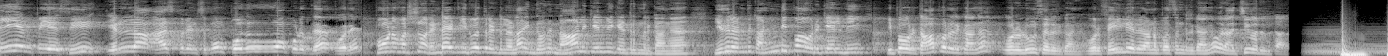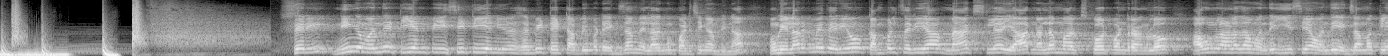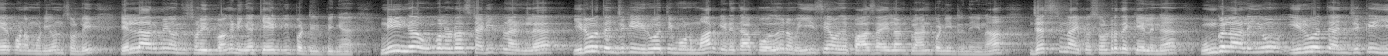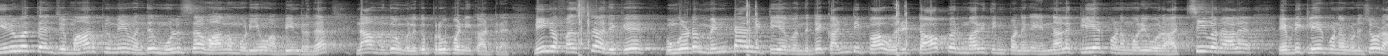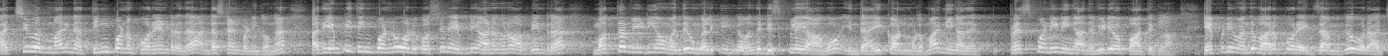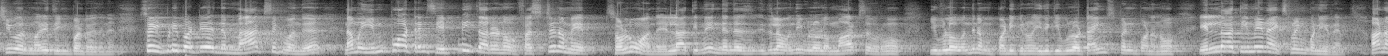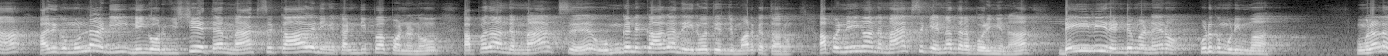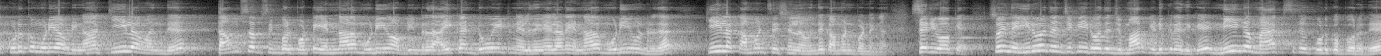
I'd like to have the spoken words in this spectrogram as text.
TNPSC எல்லா ஆஸ்பிரன்ஸுக்கும் பொதுவாக கொடுத்த ஒரு போன வருஷம் ரெண்டாயிரத்தி இருபத்தி ரெண்டுலலாம் இங்க வந்து நாலு கேள்வி கேட்டிருந்திருக்காங்க. இதுல இருந்து கண்டிப்பா ஒரு கேள்வி. இப்போ ஒரு டாப்பர் இருக்காங்க ஒரு லூசர் இருக்காங்க ஒரு ஃபெயிலியரான பர்சன் இருக்காங்க ஒரு அச்சீவர் இருக்காங்க. சரி நீங்கள் வந்து டிஎன்பிஎஸ்சி டிஎன்யூஎஸ்எபி டெட் அப்படிப்பட்ட எக்ஸாம் எல்லாருக்கும் படிச்சிங்க அப்படின்னா உங்கள் எல்லாருக்குமே தெரியும் கம்பல்சரியாக மேக்ஸில் யார் நல்ல மார்க் ஸ்கோர் பண்ணுறாங்களோ அவங்களால தான் வந்து ஈஸியாக வந்து எக்ஸாமை கிளியர் பண்ண முடியும்னு சொல்லி எல்லாருமே வந்து சொல்லியிருப்பாங்க நீங்கள் கேள்விப்பட்டிருப்பீங்க. நீங்கள் உங்களோட ஸ்டடி பிளானில் இருபத்தஞ்சுக்கு இருபத்தி மூணு மார்க் எடுத்தால் போதும் நம்ம ஈஸியாக வந்து பாஸ் ஆயிடலாம்னு பிளான் பண்ணிட்டு இருந்தீங்கன்னா ஜஸ்ட் நான் இப்போ சொல்கிறத கேளுங்க உங்களாலையும் இருபத்தஞ்சுக்கு இருபத்தஞ்சு மார்க்குமே வந்து முழுசாக வாங்க முடியும் அப்படின்றத நான் வந்து உங்களுக்கு ப்ரூவ் பண்ணி காட்டுறேன். நீங்க ஃபர்ஸ்ட் அதுக்கு உங்களோட மென்டாலிட்டியை வந்துட்டு கண்டிப்பா ஒரு டாப்பர் மாதிரி திங்க் பண்ணுங்க. என்னால கிளியர் பண்ண முடியும். ஒரு அச்சீவரால எப்படி கிளியர் பண்ண முடிஞ்சோ ஒரு அச்சீவர் மாதிரி நான் திங்க் பண்ண போறேன்றத அண்டர்ஸ்டாண்ட் பண்ணிக்கோங்க. அது எப்படி திங்க் பண்ணணும் ஒரு கொஸ்டினை எப்படி அணுகணும்? அப்படின்ற மொத்த வீடியோ வந்து உங்களுக்கு இங்க வந்து டிஸ்ப்ளே ஆகும். இந்த ஐகான் மூலமா நீங்க அதை ப்ரெஸ் பண்ணி நீங்க அந்த வீடியோவை பார்த்துக்கலாம். எப்படி வந்து வரப்போற எக்ஸாமுக்கு ஒரு அச்சீவர் மாதிரி திங்க் பண்றதுன்னு. ஸோ இப்படிப்பட்ட இந்த மேக்ஸுக்கு வந்து நம்ம இம்பார்ட்டன்ஸ் எப்படி தரணும்? ஃபர்ஸ்ட் நம்ம சொல்லுவோம். அந்த எல்லாத்தையுமே இந்தந்த இதில் வந்து இவ்வளோ மார்க்ஸ் வரும் இவ்வளோ வந்து நம்ம படிக்கணும் இதுக்கு இவ்வளோ டைம் ஸ்பெண்ட் பண்ணணும் எல்லாத்தையுமே நான் எக்ஸ்பிளைன் பண்ணிடுறேன். ஆனால் அதுக்கு முன்னாடி நீங்கள் ஒரு விஷயத்த மேக்ஸுக்காக நீங்கள் கண்டிப்பாக பண்ணணும். அப்போ தான் அந்த மேக்ஸு உங்களுக்காக அந்த இருபத்தஞ்சு மார்க்கை தரும். அப்போ நீங்கள் அந்த மேக்ஸுக்கு என்ன தர போகிறீங்கன்னா டெய்லி ரெண்டு மணி நேரம் கொடுக்க முடியுமா? உங்களால் கொடுக்க முடியும் அப்படின்னா கீழே வந்து தம்ஸ் அப் சிம்பிள் போட்டு என்னால் முடியும் அப்படின்றத ஐ கேன் டூ இட்னு எழுதுங்க. இல்லாட்டா என்னால் முடியுன்றத கீழே கமெண்ட் செக்ஷனில் வந்து கமெண்ட் பண்ணுங்க. சரி ஓகே ஸோ இந்த இருபத்தஞ்சுக்கு இருபத்தஞ்சு மார்க் எடுக்கிறதுக்கு நீங்கள் மேக்ஸுக்கு கொடுக்க போகிறது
